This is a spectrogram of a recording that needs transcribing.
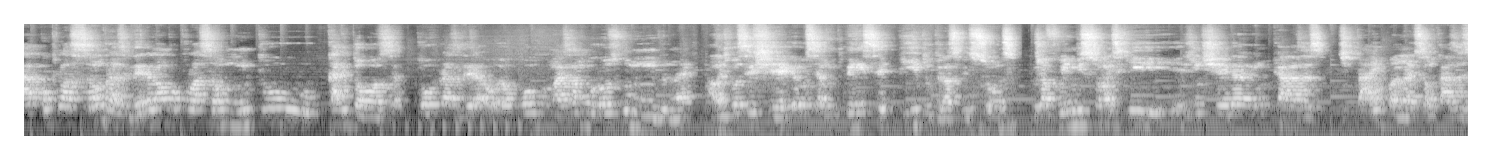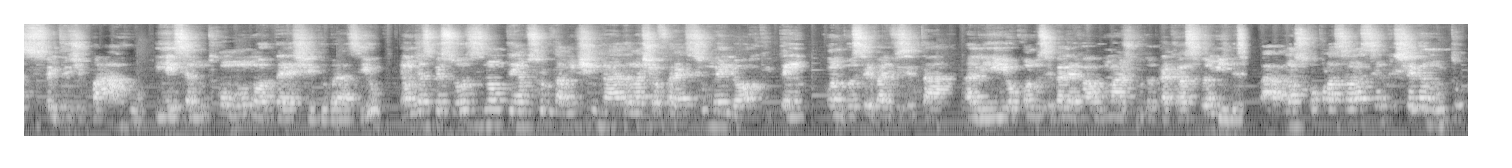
a população brasileira é uma população muito caridosa. O povo brasileiro é o povo mais amoroso do mundo, né? Onde você chega, você é muito bem recebido pelas pessoas. Eu já fui em missões que a gente chega em casas de taipa, né? Que são casas feitas de barro, e isso é muito comum no Nordeste do Brasil, é onde as pessoas não têm absolutamente nada, mas te oferecem o melhor que tem quando você vai visitar ali ou quando você vai levar alguma ajuda para aquelas famílias. A nossa população ela sempre chega muito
